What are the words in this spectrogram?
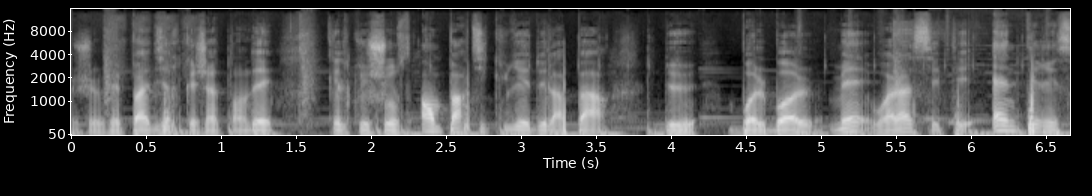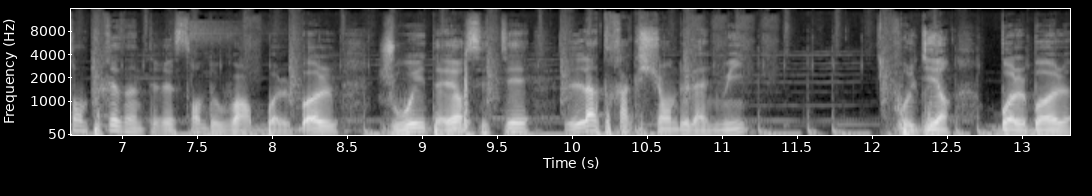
je ne vais pas dire que j'attendais quelque chose en particulier de la part de Bol Bol, mais voilà, c'était intéressant, très intéressant de voir Bol Bol jouer. D'ailleurs, c'était l'attraction de la nuit. Faut le dire, Bol Bol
